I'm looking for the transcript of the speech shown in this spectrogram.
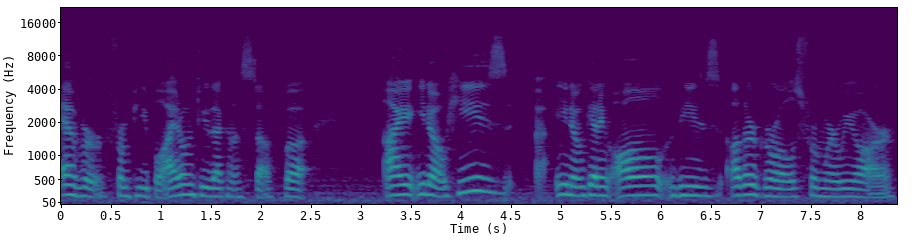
ever from people. I don't do that kind of stuff. But I, you know, he's, you know, getting all these other girls from where we are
